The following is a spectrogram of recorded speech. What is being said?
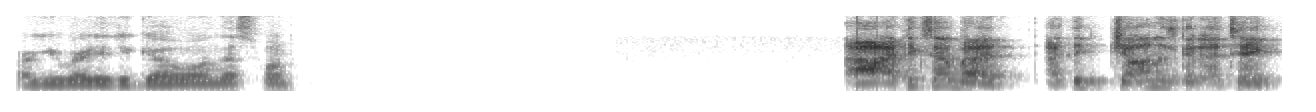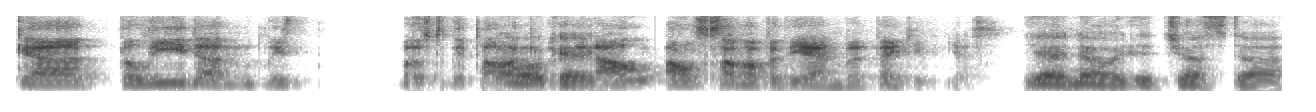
are you ready to go on this one? Uh, I think so, but I, I think John is going to take uh, the lead on at least most of the talk. Oh, okay. And I'll, I'll sum up at the end, but thank you. Yes. Yeah, no, it just uh,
